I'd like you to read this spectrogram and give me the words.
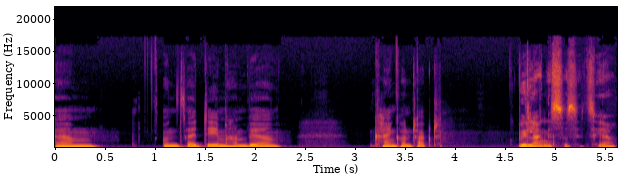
Ähm, und seitdem haben wir keinen Kontakt. Wie lange ist das jetzt her?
